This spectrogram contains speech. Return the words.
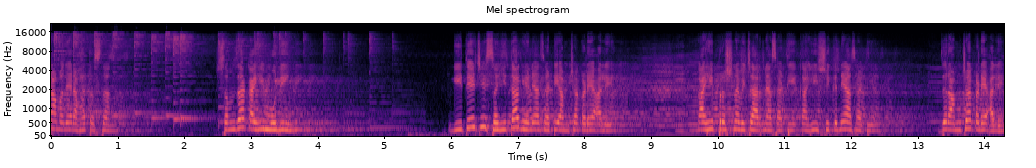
मध्ये राहत असताना. समजा काही मुली गीतेची संहिता घेण्यासाठी आमच्याकडे आले काही प्रश्न विचारण्यासाठी काही शिकण्यासाठी जर आमच्याकडे आले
